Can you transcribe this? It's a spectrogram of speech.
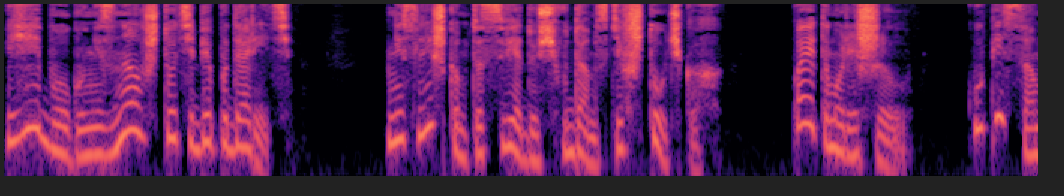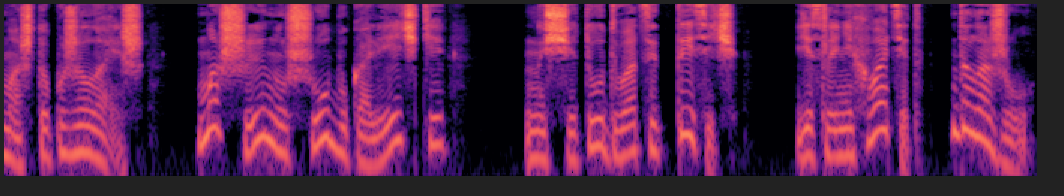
Ей-богу, не знал, что тебе подарить. Не слишком-то сведущ в дамских штучках. Поэтому решил, купи сама, что пожелаешь. Машину, шубу, колечки. На счету 20 тысяч. Если не хватит, доложу.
